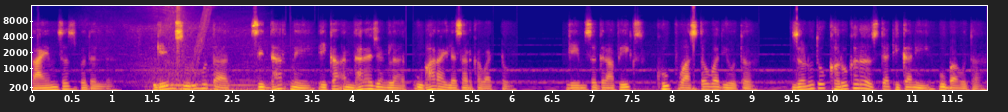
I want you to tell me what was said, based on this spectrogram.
कायमच बदललं. गेम सुरू होतात सिद्धार्थने एका अंधाऱ्या जंगलात उभा राहिल्यासारखा वाटतो. गेमचं ग्राफिक्स खूप वास्तववादी होतं. जणू तो खरोखरच त्या ठिकाणी उभा होता.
